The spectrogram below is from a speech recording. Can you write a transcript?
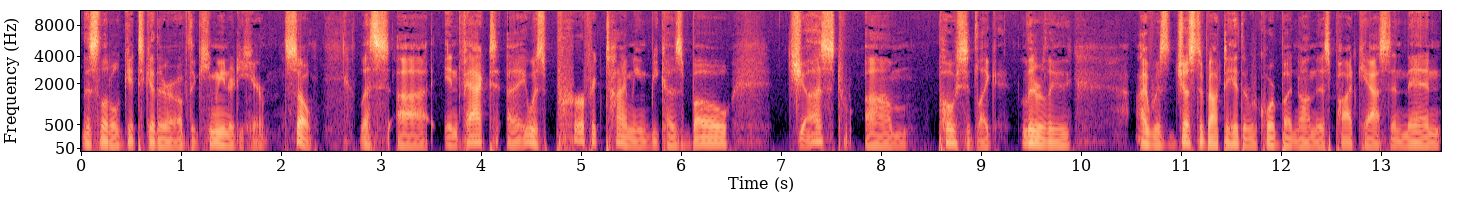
this little get together of the community here so let's uh, in fact uh, it was perfect timing because bo just um, posted like literally I was just about to hit the record button on this podcast, and then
